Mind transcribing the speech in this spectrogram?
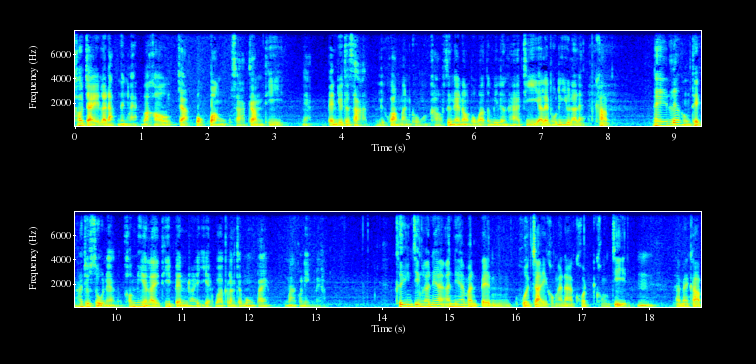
เข้าใจระดับหนึ่งแล้วว่าเขาจะปกป้องอุตสาหกรรมที่ เนี่ยเป็นยุทธศาสตร์หรือความมั่นคงของเขา ซึ่งแน่นอนผมว่าต้องมีเรื่อง 5G อะไรพวกนี้อยู่แล้วแหละครับในเรื่องของเทค 5.0 เนี่ยเขามีอะไรที่เป็นรายละเอียดว่ากำลังจะมุ่งไปมากกว่านี้ไหมครับ คือจริง ๆ แล้วเนี่ยอันเนี้ยมันเป็นหัวใจของอนาคตของจีนอืมใช่ไหมครับ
